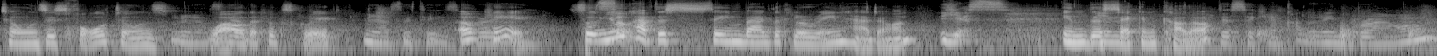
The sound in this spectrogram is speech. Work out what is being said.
tones, these fall tones. Yes, Wow, yeah. that looks great. Yes, it is. Okay, very- so you So- have the same bag that Lorraine had on Yes, in the In- second color, the second color in brown.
